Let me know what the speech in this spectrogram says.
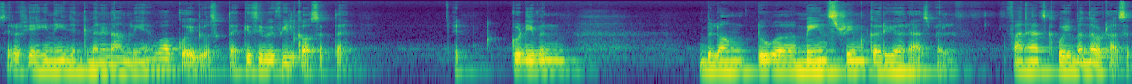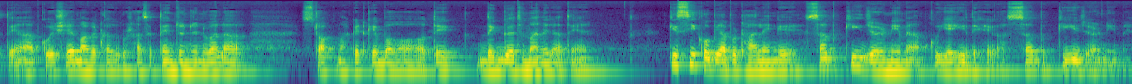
सिर्फ़ यही नहीं जिनके मैंने नाम लिए हैं वो आप कोई भी हो सकता है किसी भी फ़ील्ड का हो सकता है। It could even belong to a mainstream career as well finance का कोई बंदा उठा सकते हैं आप कोई शेयर मार्केट का उठा सकते हैं झुंझुन वाला स्टॉक मार्केट के बहुत एक दिग्गज माने जाते हैं। किसी को भी आप उठा लेंगे, सबकी जर्नी में आपको यही दिखेगा, सबकी जर्नी में।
